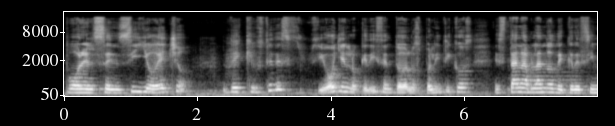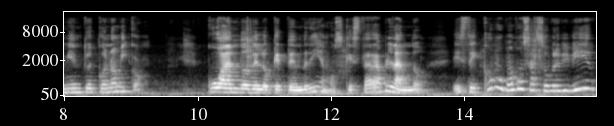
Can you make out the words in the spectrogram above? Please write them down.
por el sencillo hecho de que ustedes, si oyen lo que dicen todos los políticos, están hablando de crecimiento económico, cuando de lo que tendríamos que estar hablando es de cómo vamos a sobrevivir,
